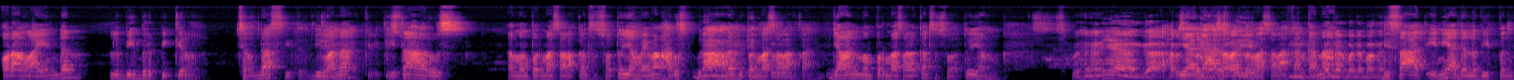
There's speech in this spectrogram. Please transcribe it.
orang lain dan lebih berpikir cerdas gitu Ya, di mana kritis kita banget. harus uh, mempermasalahkan sesuatu yang memang harus Nah, benar-benar dipermasalahkan jangan mempermasalahkan sesuatu yang sebenarnya nggak harus Ya, nggak harus dipermasalahkan, Hmm, karena banget di saat ini ada lebih pen-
